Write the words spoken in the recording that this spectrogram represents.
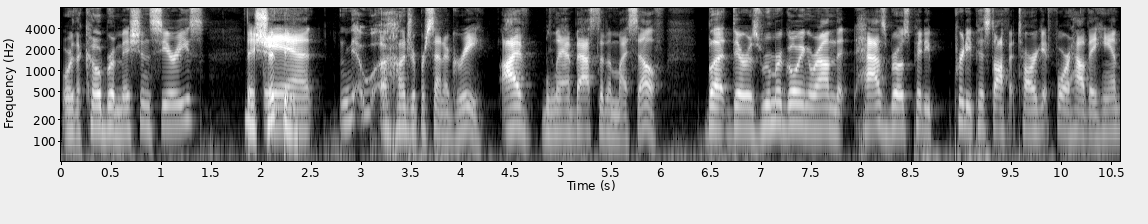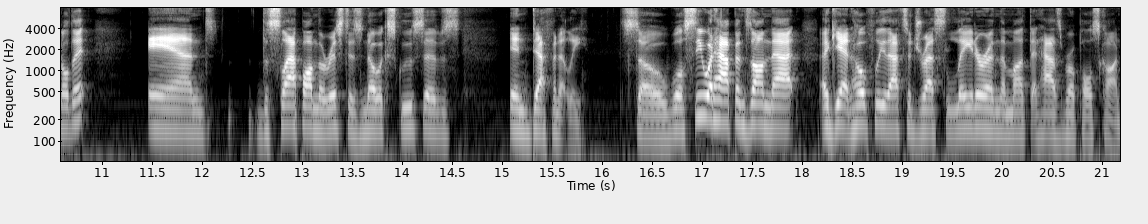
or the Cobra Mission series. They should and be. 100% agree. I've lambasted them myself. But there is rumor going around that Hasbro's pretty pretty pissed off at Target for how they handled it, and the slap on the wrist is no exclusives indefinitely. So we'll see what happens on that. Again, hopefully that's addressed later in the month at Hasbro PulseCon.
